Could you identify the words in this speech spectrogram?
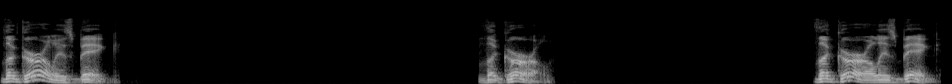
The girl is big. The girl. The girl is big.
